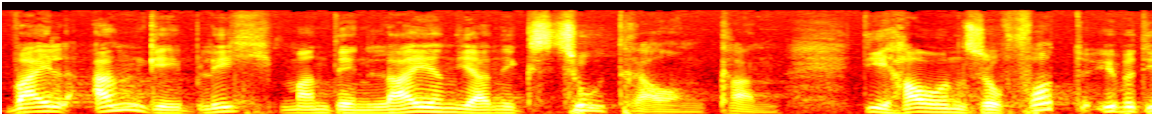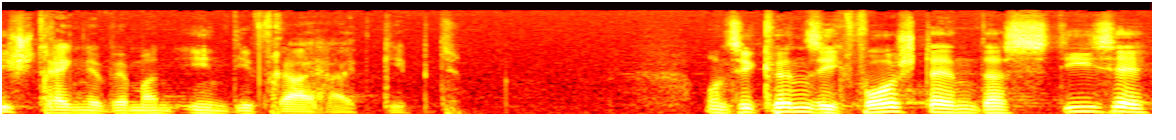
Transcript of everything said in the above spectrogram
weil angeblich man den Laien ja nichts zutrauen kann. Die hauen sofort über die Stränge, wenn man ihnen die Freiheit gibt. Und Sie können sich vorstellen, dass diese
